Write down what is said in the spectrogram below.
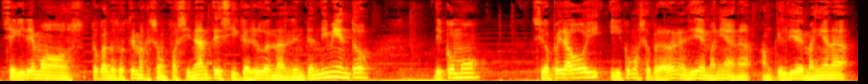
Seguiremos tocando estos temas que son fascinantes y que ayudan al entendimiento de cómo se opera hoy y cómo se operará en el día de mañana, aunque el día de mañana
